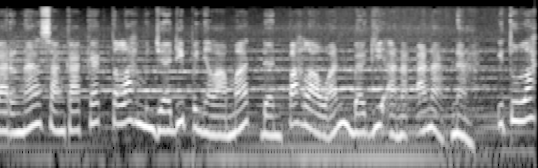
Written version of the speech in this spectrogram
karena sang kakek telah menjadi penyelamat dan pahlawan bagi anak-anak. Nah, itulah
